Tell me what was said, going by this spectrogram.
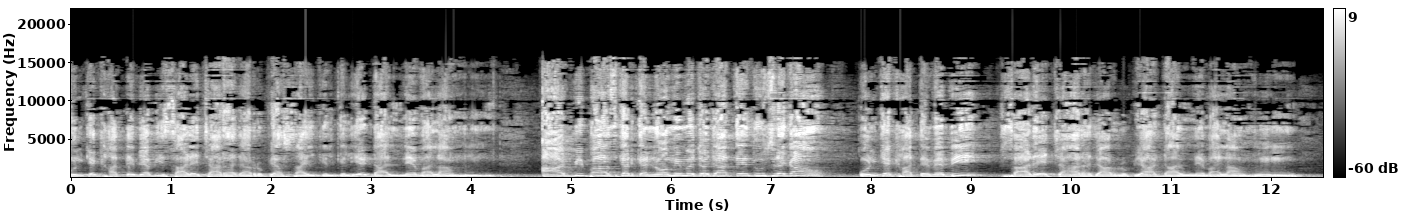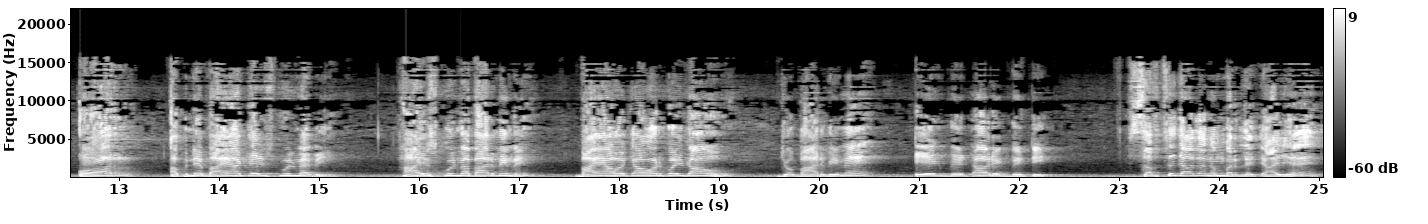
उनके खाते में अभी साढ़े चार हज़ार रुपया साइकिल के लिए डालने वाला हूँ। आठवीं पास करके नौवीं में जो जाते हैं दूसरे गाँव, उनके खाते में भी साढ़े चार हज़ार रुपया डालने वाला हूँ। और अपने बाया के स्कूल में भी हाई स्कूल में बारहवीं में, बाया हो चाहे और कोई गाँव जो बारहवीं में एक बेटा और एक बेटी सबसे ज़्यादा नंबर लेके आई है,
